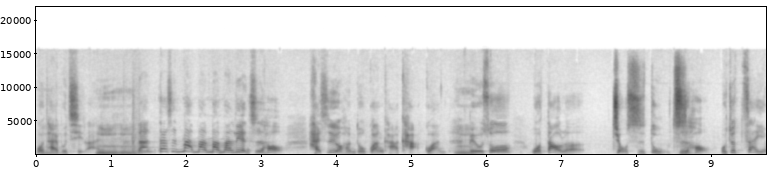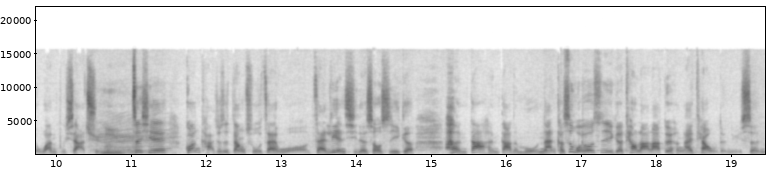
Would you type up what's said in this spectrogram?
我抬不起来。嗯嗯。但但是慢慢慢慢练之后，还是有很多关卡卡关。嗯。比如说我到了。九十度之后，我就再也弯不下去。嗯，这些关卡就是当初在我在练习的时候是一个很大很大的磨难。可是我又是一个跳啦啦队很爱跳舞的女生，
